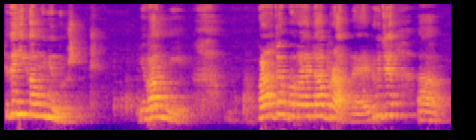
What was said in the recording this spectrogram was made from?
Это никому не нужно, ни вам, ни им. Правда, бывает обратное. Люди, а,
